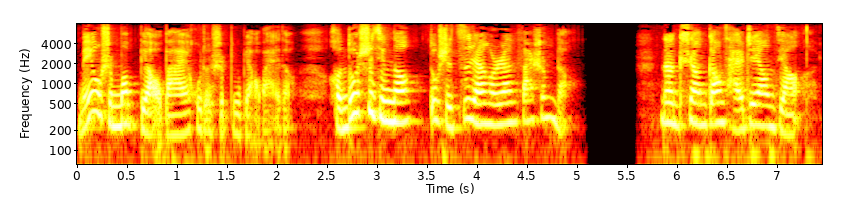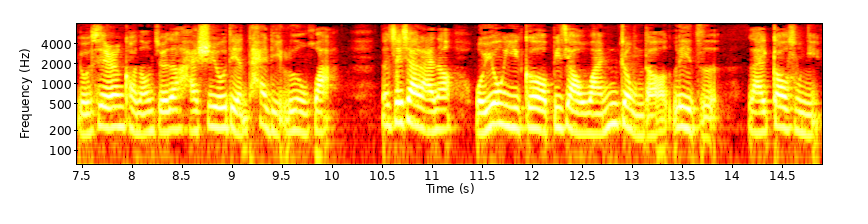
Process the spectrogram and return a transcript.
没有什么表白或者是不表白的，很多事情呢都是自然而然发生的。那像刚才这样讲，有些人可能觉得还是有点太理论化。那接下来呢，我用一个比较完整的例子来告诉你，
